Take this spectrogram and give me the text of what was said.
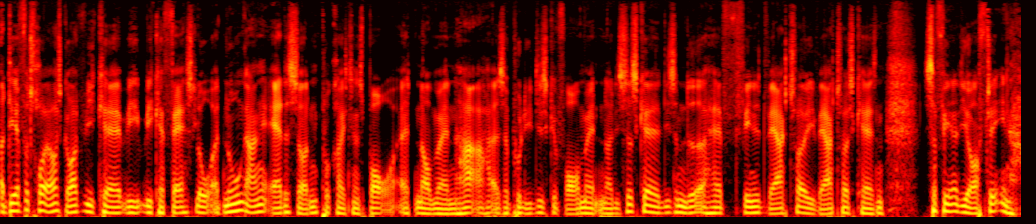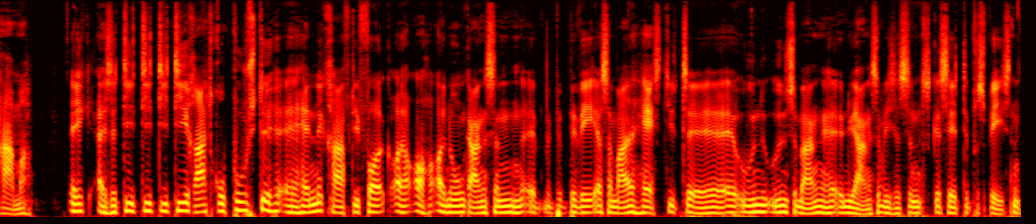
og derfor tror jeg også godt, vi kan, vi, vi kan fastslå, at nogle gange er det sådan på Christiansborg, at når man har altså politiske formænd, når de så skal ligesom ned og have finde et værktøj i værktøjskassen, så finder de ofte en hammer ikke? Altså, de, de, de, de er ret robuste, øh, handlekraftige folk, og, og, og nogle gange sådan, øh, bevæger sig meget hastigt, øh, uden, uden så mange øh, nuancer, hvis jeg sådan skal sætte det på spidsen.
